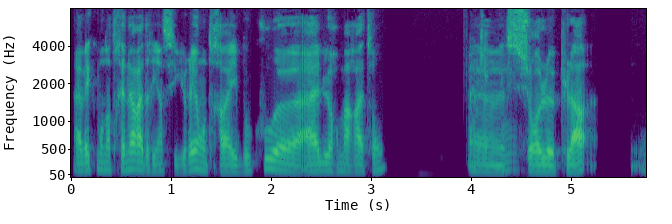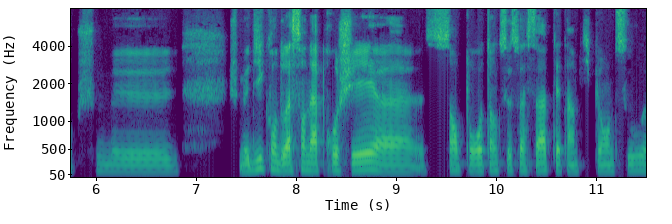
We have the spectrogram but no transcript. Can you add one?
avec mon entraîneur Adrien Siguré, on travaille beaucoup à allure marathon sur le plat. Je me je me dis qu'on doit s'en approcher sans pour autant que ce soit ça, peut-être un petit peu en dessous.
